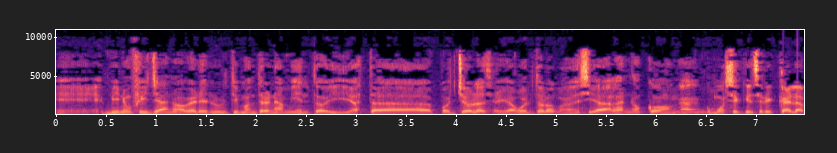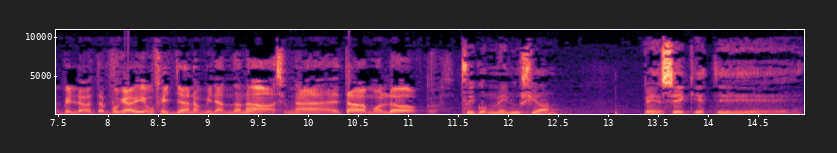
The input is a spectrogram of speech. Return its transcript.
eh, vino un fillano a ver el último entrenamiento y hasta Pochola se había vuelto loco, decía, háganos con, hagan como se, que se les cae la pelota, porque había un fillano mirándonos, una, estábamos locos. Fui con una ilusión, pensé que, este,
